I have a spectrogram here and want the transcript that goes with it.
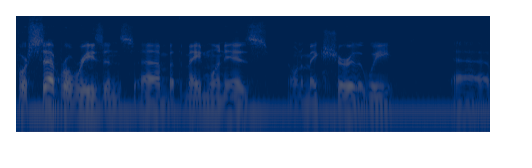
for several reasons, um, but the main one is I want to make sure that we um,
